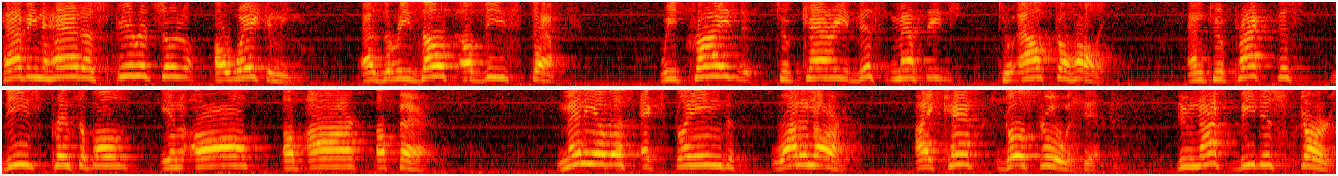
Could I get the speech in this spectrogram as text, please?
Having had a spiritual awakening as a result of these steps, we tried to carry this message to alcoholics and to practice these principles in all of our affairs. many of us exclaimed, What an order! I can't go through with it. Do not be discouraged.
